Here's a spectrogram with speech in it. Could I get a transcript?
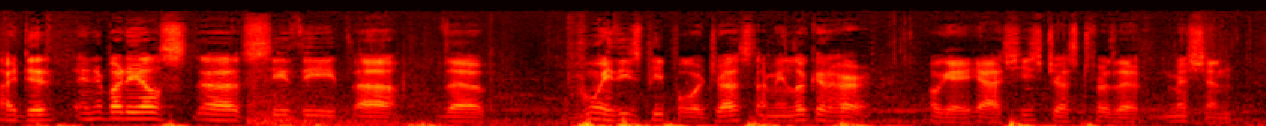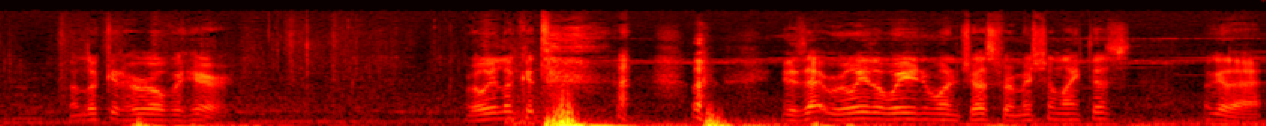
I did. Anybody else uh, see the uh, the way these people are dressed? I mean, look at her. Okay, yeah, she's dressed for the mission. But look at her over here. Really, look at. Is that really the way you want to dress for a mission like this? Look at that.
